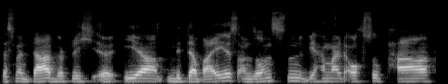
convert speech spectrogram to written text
dass man da wirklich äh, eher mit dabei ist. Ansonsten, wir haben halt auch so ein paar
